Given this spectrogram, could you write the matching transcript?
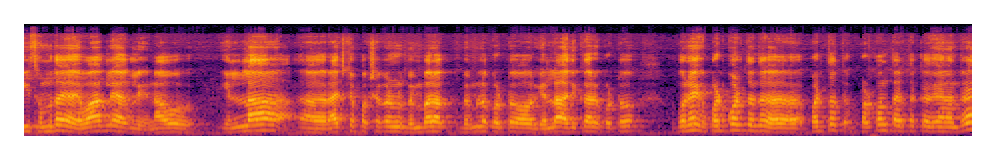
ಈ ಸಮುದಾಯ ಯಾವಾಗಲೇ ಆಗಲಿ ನಾವು ಎಲ್ಲ ರಾಜಕೀಯ ಪಕ್ಷಗಳನ್ನು ಬೆಂಬಲ ಬೆಂಬಲ ಕೊಟ್ಟು ಅವ್ರಿಗೆಲ್ಲ ಅಧಿಕಾರ ಕೊಟ್ಟು ಕೊನೆಗೆ ಪಡ್ಕೊಳ್ತದ, ಪಡ್ತ, ಪಡ್ಕೊತಾ ಇರ್ತಕ್ಕದ್ದು ಏನಂದರೆ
